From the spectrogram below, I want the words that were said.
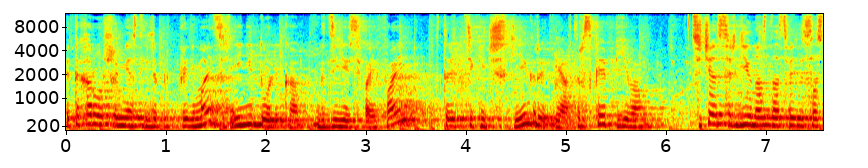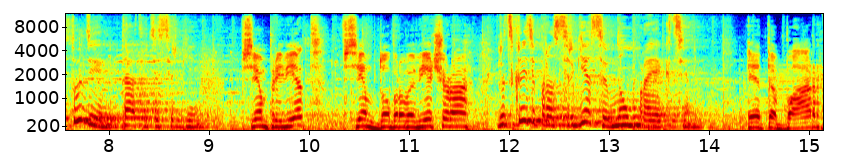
Это хорошее место для предпринимателей и не только, где есть Wi-Fi, стратегические игры и авторское пиво. Сейчас Сергей у нас на связи со студией. Здравствуйте, Сергей. Всем привет, всем доброго вечера. Расскажите, пожалуйста, Сергей, о своем новом проекте. Это бар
